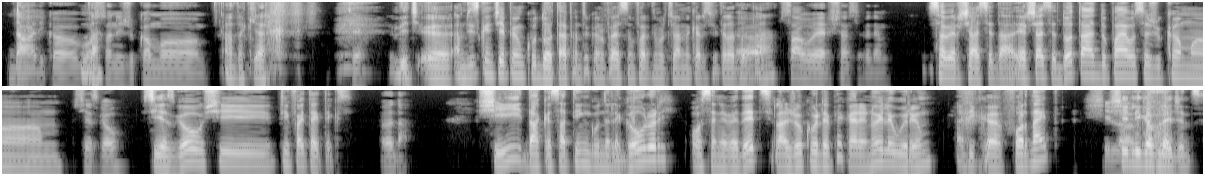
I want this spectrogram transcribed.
Da, adică o Da. să ne jucăm... Uh, A, da, chiar. ce? Deci, uh, am zis că începem cu Dota, pentru că nu prea sunt foarte mulți oameni care se uită la Dota. Uh, sau R6, vedem. Sau R6, da. R6 Dota, după aia o să jucăm uh, CSGO? CSGO și Teamfight Tactics. Uh, da. Și dacă să ating unele goaluri, o să ne vedeți la jocurile pe care noi le urâm, adică Fortnite Și, și League of Legends.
